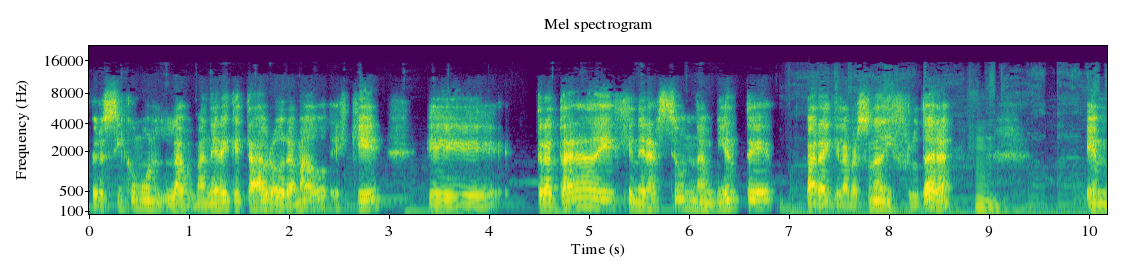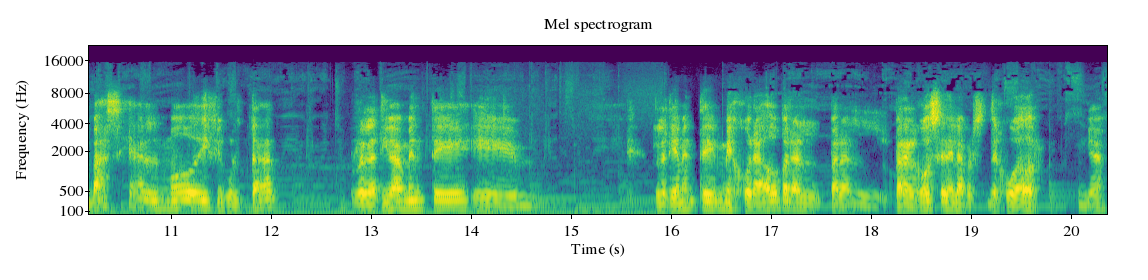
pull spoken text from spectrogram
pero sí como la manera en que estaba programado es que eh, tratara de generarse un ambiente para que la persona disfrutara mm, en base al modo de dificultad relativamente eh, relativamente mejorado para el, para el, para el goce del jugador ¿ya?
